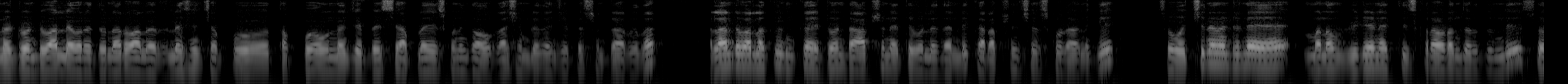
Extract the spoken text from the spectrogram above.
ఉన్నటువంటి వాళ్ళు ఎవరైతే ఉన్నారో వాళ్ళ రిలేషన్ చెప్పు తప్పుగా ఉందని చెప్పేసి అప్లై చేసుకోవడానికి అవకాశం లేదని చెప్పేసి ఉంటారు కదా. అలాంటి వాళ్ళకు ఇంకా ఎటువంటి ఆప్షన్ అయితే ఇవ్వలేదండి కరప్షన్ చేసుకోవడానికి. సో వచ్చిన వెంటనే మనం వీడియో అనేది తీసుకురావడం జరుగుతుంది. సో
